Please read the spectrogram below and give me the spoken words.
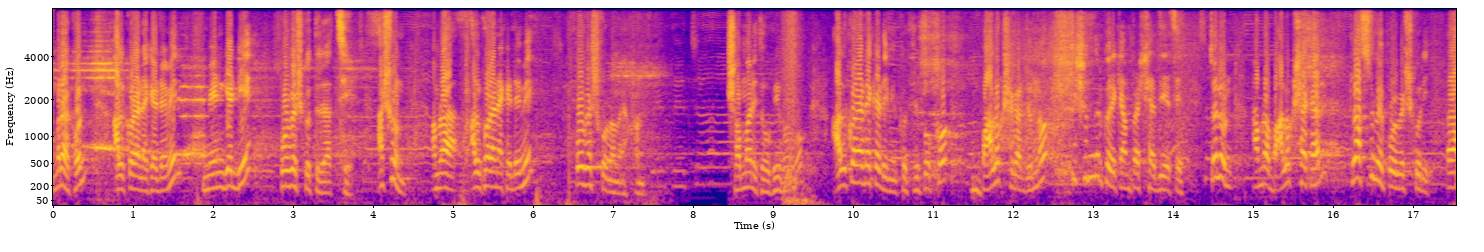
আমরা এখন আল কোরআন একাডেমির মেন গেট দিয়ে প্রবেশ করতে যাচ্ছি। আসুন, আমরা আল কোরআন একাডেমি প্রবেশ করলাম এখন। সম্মানিত অভিভাবক আল কোরআন একাডেমি কর্তৃপক্ষ বালক শেখার জন্য কি সুন্দর করে ক্যাম্পাস সাজিয়েছে। চলুন, আমরা বালক শাখার ক্লাসরুমে প্রবেশ করি। তারা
